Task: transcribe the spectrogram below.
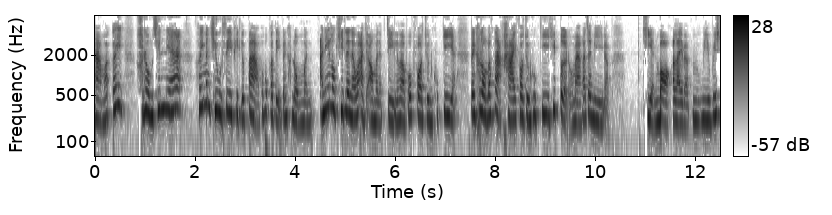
ถามว่า เอ้ย ขนมชิ้นเนี้ยเฮ้ยมัน QC ผิดหรือเปล่าเพราะปกติเป็นขนมเหมือนอันนี้เราคิดเลยนะว่าอาจจะเอามาจากจีนหรือเปล่าพวก fortune cookie อะเป็นขนมลักษณะคล้าย fortune cookie ที่เปิดออกมาก็จะมีแบบเขียนบอกอะไรแบบ we wish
